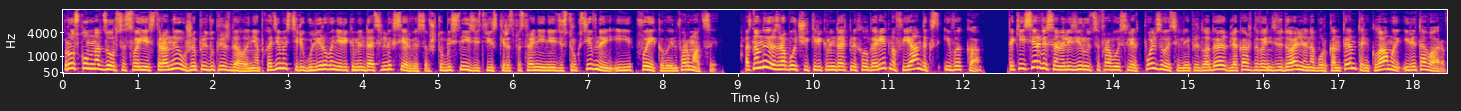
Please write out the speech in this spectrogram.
Роскомнадзор со своей стороны уже предупреждал о необходимости регулирования рекомендательных сервисов, чтобы снизить риски распространения деструктивной и фейковой информации. Основные разработчики рекомендательных алгоритмов – Яндекс и ВК. Такие сервисы анализируют цифровой след пользователя и предлагают для каждого индивидуальный набор контента, рекламы или товаров.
